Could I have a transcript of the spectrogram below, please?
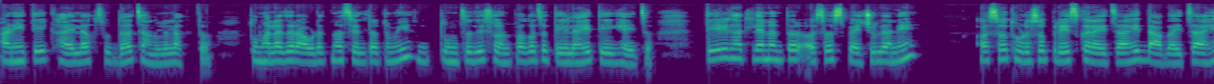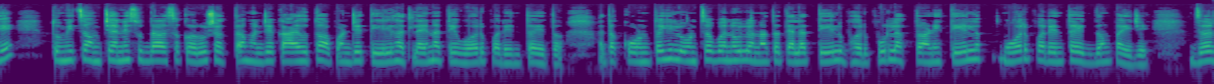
आणि ते खायला सुद्धा चांगलं लागतं. तुम्हाला जर आवडत नसेल तर तुम्ही तुमचं जे स्वयंपाकाचं तेल आहे ते घ्यायचं. तेल घातल्यानंतर असं स्पॅच्युलाने असं थोडंसं प्रेस करायचं आहे दाबायचं आहे. तुम्ही चमच्याने सुद्धा असं करू शकता. म्हणजे काय होतं आपण जे तेल घातलं आहे ना ते वरपर्यंत येतं. आता कोणतंही लोणचं बनवलं ना तर त्याला तेल भरपूर लागतं आणि तेल वरपर्यंत एकदम पाहिजे. जर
